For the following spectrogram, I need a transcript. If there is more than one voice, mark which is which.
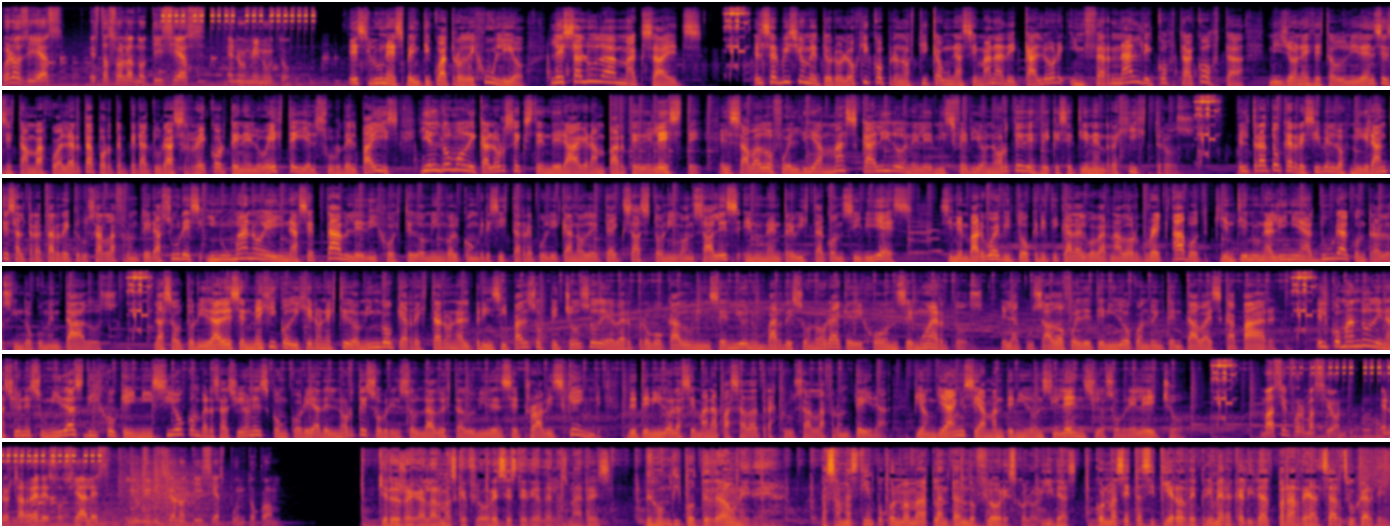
Speaker 1: Buenos días, estas son las noticias en un minuto.
Speaker 2: Es lunes 24 de julio. Les saluda Max Sides. El Servicio Meteorológico pronostica una semana de calor infernal de costa a costa. Millones de estadounidenses están bajo alerta por temperaturas récord en el oeste y el sur del país, y el domo de calor se extenderá a gran parte del este. El sábado fue el día más cálido en el hemisferio norte desde que se tienen registros. El trato que reciben los migrantes al tratar de cruzar la frontera sur es inhumano e inaceptable, dijo este domingo el congresista republicano de Texas, Tony González, en una entrevista con CBS. Sin embargo, evitó criticar al gobernador Greg Abbott, quien tiene una línea dura contra los indocumentados. Las autoridades en México dijeron este domingo que arrestaron al principal sospechoso de haber provocado un incendio en un bar de Sonora que dejó 11 muertos. El acusado fue detenido cuando intentaba escapar. El Comando de Naciones Unidas dijo que inició conversaciones con Corea del Norte sobre el soldado estadounidense Travis King, detenido la semana pasada tras cruzar la frontera. Pyongyang se ha mantenido en silencio sobre el hecho.
Speaker 1: Más información en nuestras redes sociales y univisionoticias.com.
Speaker 3: ¿Quieres regalar más que flores este Día de las Madres? The Home Depot te da una idea. Pasa más tiempo con mamá plantando flores coloridas, con macetas y tierra de primera calidad para realzar su jardín.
